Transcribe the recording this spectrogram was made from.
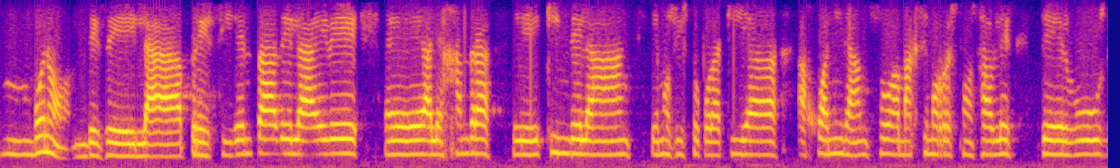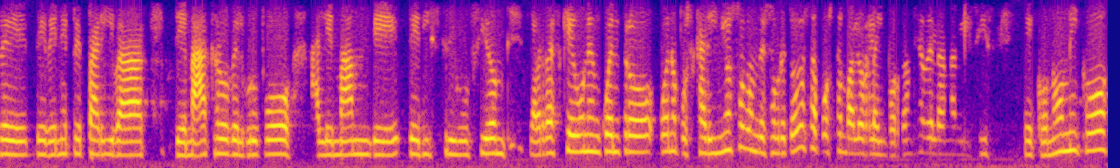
Mm, bueno, desde la presidenta de la EBE, eh, Alejandra eh, hemos visto por aquí a, Juan Iranzo, a máximos responsables de Airbus, de, BNP Paribas, de Macro, del grupo alemán de, distribución. La verdad es que un encuentro, bueno, pues cariñoso, donde sobre todo se ha puesto en valor la importancia del análisis económico,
